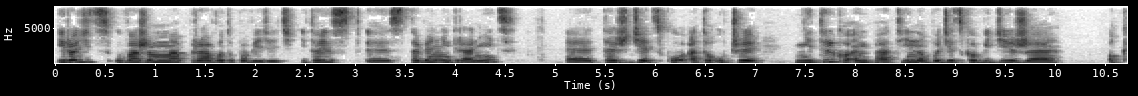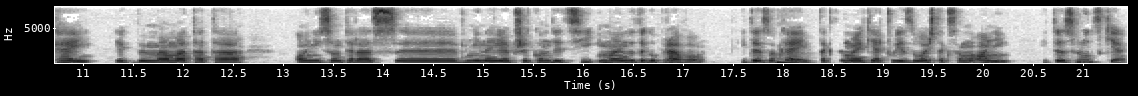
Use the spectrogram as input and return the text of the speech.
I rodzic uważam ma prawo to powiedzieć. I to jest e, stawianie granic e, też dziecku, a to uczy nie tylko empatii, no bo dziecko widzi, że okej, okay, jakby mama, tata, oni są teraz e, w nie najlepszej kondycji i mają do tego prawo. I to jest okej. Okay. Mhm. Tak samo jak ja czuję złość, tak samo oni. I to jest ludzkie.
